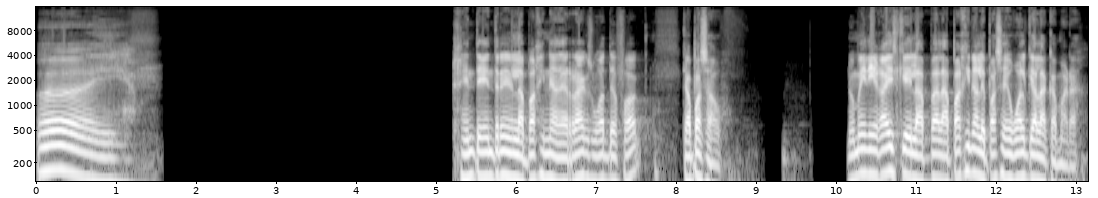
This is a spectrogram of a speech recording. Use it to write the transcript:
Ay. Gente, entren en la página de Rax, what the fuck. ¿Qué ha pasado? No me digáis que la, la página le pasa igual que a la cámara.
